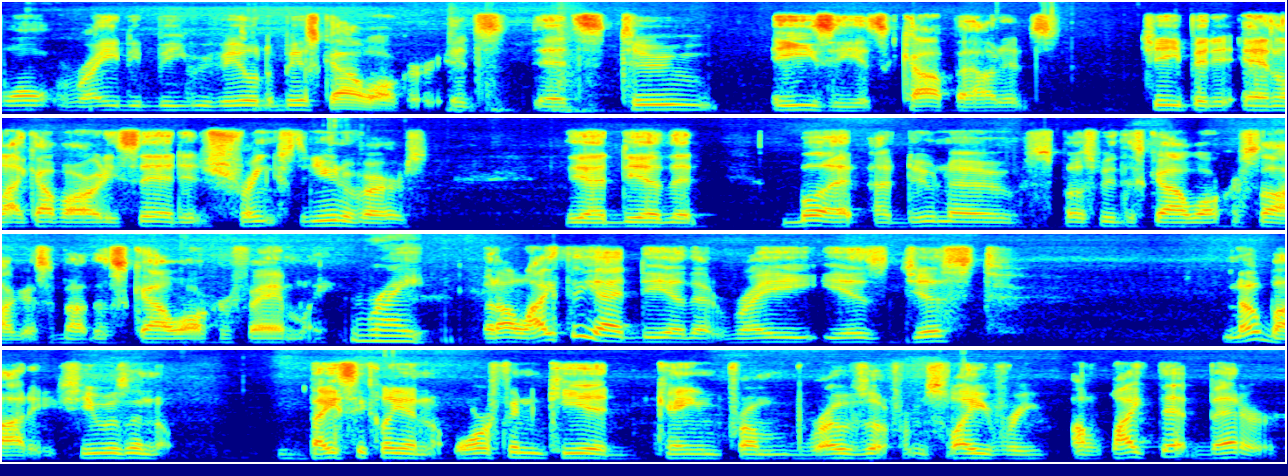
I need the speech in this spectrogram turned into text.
want Rey to be revealed to be a Skywalker. It's it's too easy. It's a cop out. It's cheap, and, and like I've already said, it shrinks the universe. The idea that, but I do know it's supposed to be the Skywalker saga. It's about the Skywalker family. right? But I like the idea that Rey is just nobody. She was an basically an orphan kid, came from rose up from slavery. I like that better.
